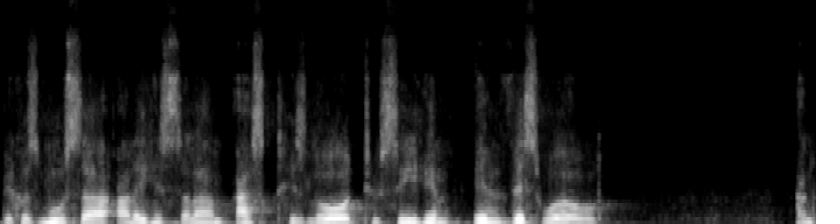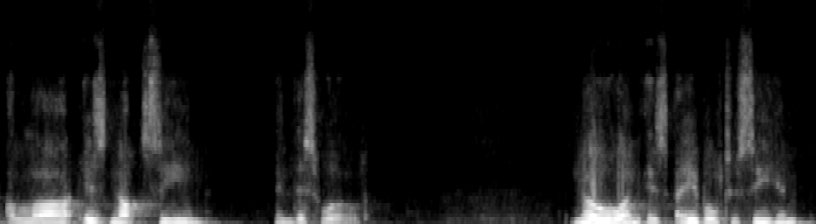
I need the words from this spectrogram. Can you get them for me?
Because Musa alayhi salam asked his Lord to see him in this world. And Allah is not seen in this world. No one is able to see him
